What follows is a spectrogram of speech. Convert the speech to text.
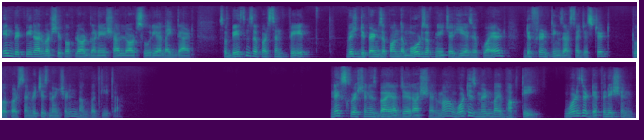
In between our worship of Lord Ganesha, Lord Surya, like that. So basis a person faith, which depends upon the modes of nature he has acquired, different things are suggested to a person, which is mentioned in Bhagavad Gita. Next question is by Ajay Raj Sharma. What is meant by bhakti? What is the definition?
